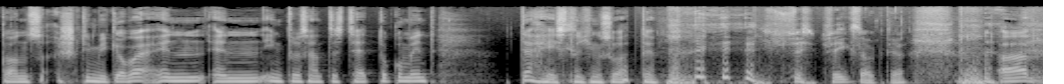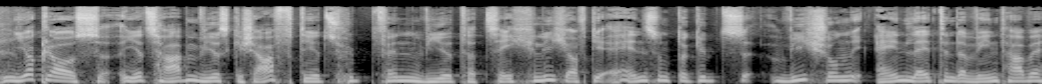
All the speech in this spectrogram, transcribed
ganz stimmig, aber ein, ein interessantes Zeitdokument der hässlichen Sorte. Schön gesagt, ja. äh, ja, Klaus, jetzt haben wir es geschafft. Jetzt hüpfen wir tatsächlich auf die Eins und da gibt es, wie ich schon einleitend erwähnt habe,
